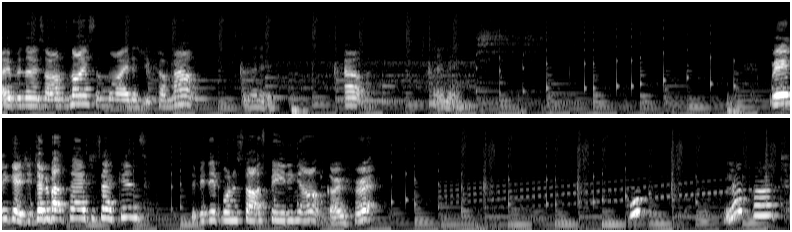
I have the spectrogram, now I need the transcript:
Open those arms nice and wide as you come out and then in. Out and in. Really good. You've done about 30 seconds. So if you did want to start speeding it up, go for it. Whoop. Love heart.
